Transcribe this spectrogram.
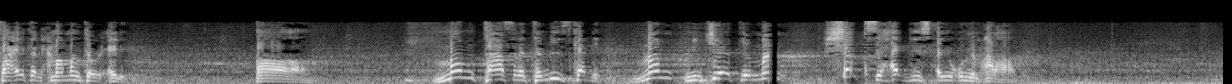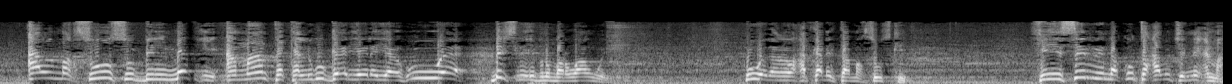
faacilka nicma manka u celi mantaasna tamiis ka dhig. Man min jihati man shaksi xaggiis ayuu u nimco lahaaday almaqsuusu bilmadxi ammaanta kan lagu gaar yeelayaa huwa bishri ibnu marwaan wey huwadana waxaad ka dhigtaa maqsuuskii fii sirina ku taxalluji nicma.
